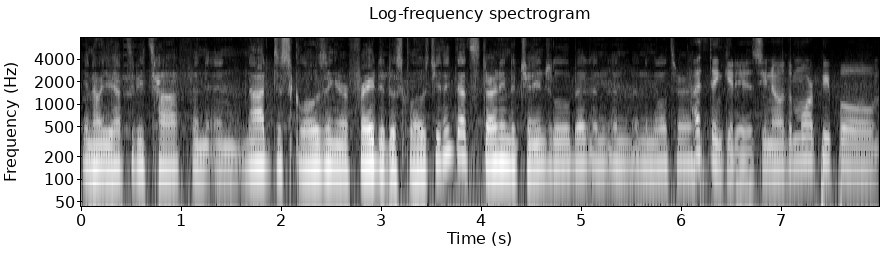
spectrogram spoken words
you know, you have to be tough and, and not disclosing or afraid to disclose. Do you think that's starting to change a little bit in, in, in the military? I think it is. You know, the more people,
